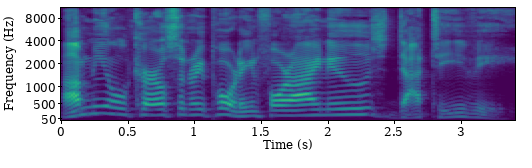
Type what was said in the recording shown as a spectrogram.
I'm Neil Carlson reporting for iNewZ.TV.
